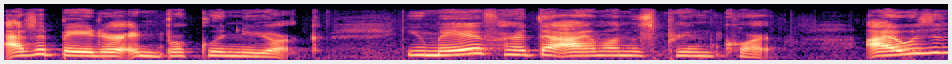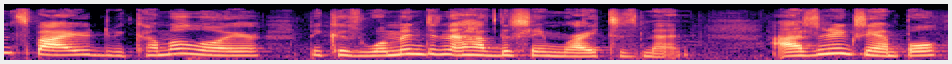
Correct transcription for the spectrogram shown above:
as a Bader in Brooklyn, New York. You may have heard that I am on the Supreme Court. I was inspired to become a lawyer because women didn't have the same rights as men. As an example,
